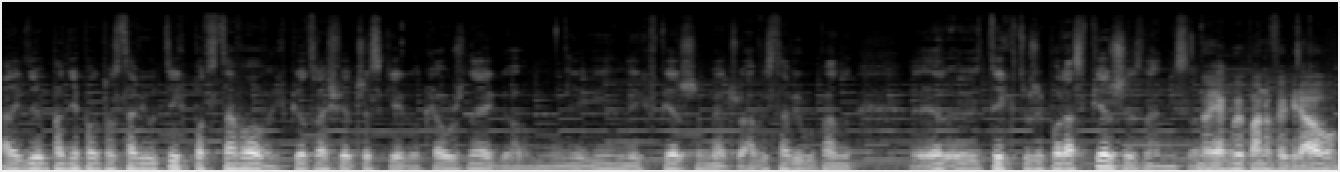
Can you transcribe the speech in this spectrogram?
Ale gdyby Pan nie po- postawił tych podstawowych, Piotra Świerczewskiego, Kałużnego i innych w pierwszym meczu, a wystawiłby Pan e, e, tych, którzy po raz pierwszy z nami są, No jakby Pan wygrał,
